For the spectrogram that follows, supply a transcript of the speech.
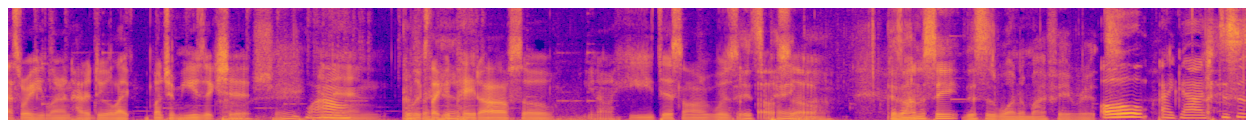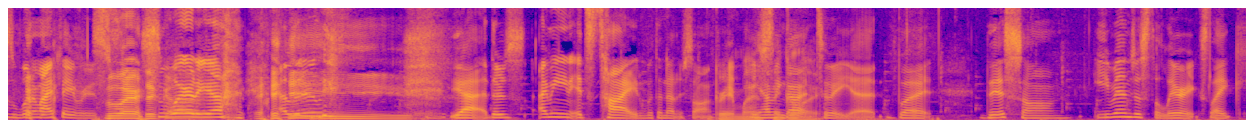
that's where he learned how to do like a bunch of music shit Oh, shit. Wow. and then it looks like him. it paid off so you know he this song was It's also paying off. Because honestly, this is one of my favorites. Oh my gosh, this is one of my favorites. Swear to Swear to God. God. I literally, yeah, there's. I mean, it's tied with another song. Great We haven't gotten alike. to it yet, but this song, even just the lyrics, like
